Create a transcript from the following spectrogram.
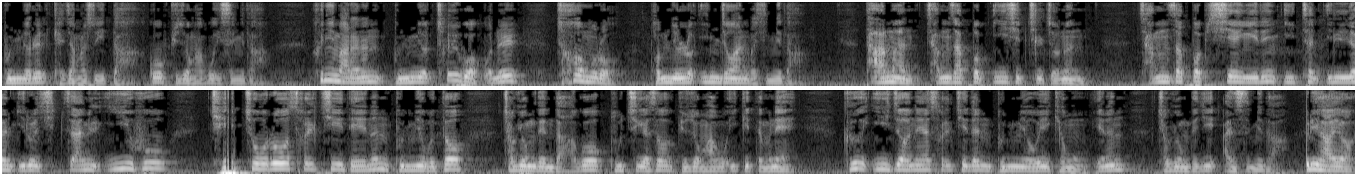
분묘를 개장할 수 있다고 규정하고 있습니다. 흔히 말하는 분묘 철거권을 처음으로 법률로 인정한 것입니다. 다만 장사법 27조는 장사법 시행일인 2001년 1월 13일 이후 최초로 설치되는 분묘부터 적용된다 하고 부칙에서 규정하고 있기 때문에 그 이전에 설치된 분묘의 경우에는 적용되지 않습니다. 그리하여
